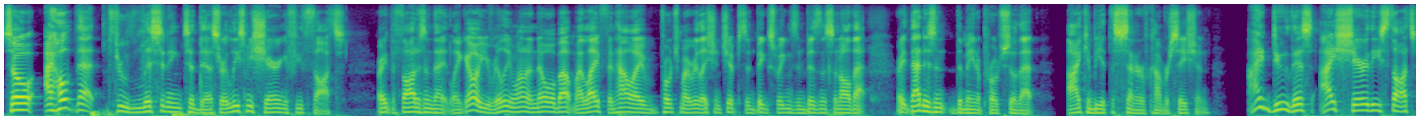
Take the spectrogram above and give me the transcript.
So I hope that through listening to this, or at least me sharing a few thoughts, right? The thought isn't that like, oh, you really want to know about my life and how I approach my relationships and big swings in business and all that, right? That isn't the main approach so that I can be at the center of conversation. I do this, I share these thoughts,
